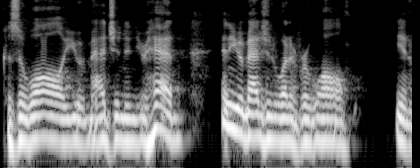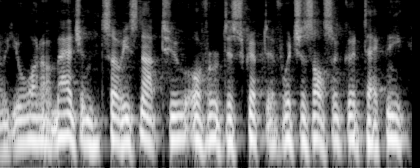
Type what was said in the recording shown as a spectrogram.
Because a wall you imagine in your head, and you imagine whatever wall you know you want to imagine so he's not too over descriptive which is also good technique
